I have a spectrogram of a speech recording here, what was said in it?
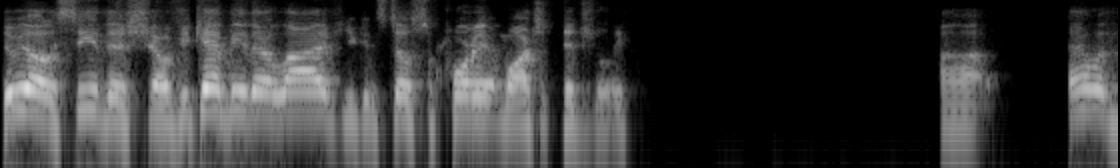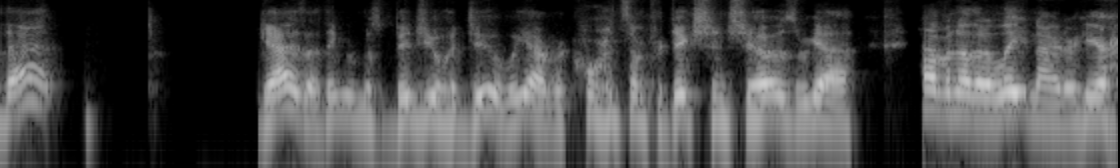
You'll be able to see this show. If you can't be there live, you can still support it and watch it digitally. Uh, and with that, guys, I think we must bid you adieu. We gotta record some prediction shows. We gotta have another late nighter here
